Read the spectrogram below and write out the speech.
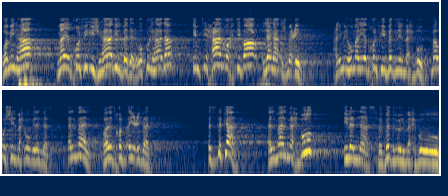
ومنها ما يدخل في إجهاد البدن وكل هذا امتحان واختبار لنا أجمعين. يعني منه من يدخل في بذل المحبوب؟ ما هو الشيء المحبوب إلى الناس؟ المال وهذا يدخل في أي عبادة؟ الزكاة المال محبوب إلى الناس فبذل المحبوب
